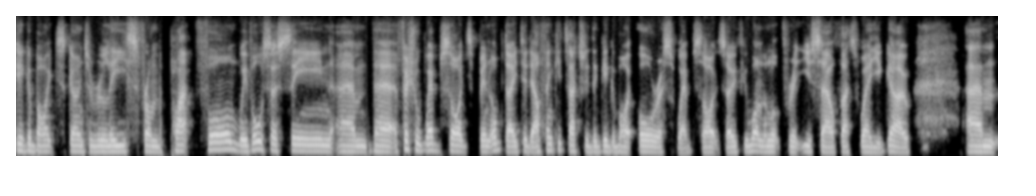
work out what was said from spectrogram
Gigabyte's going to release from the platform. We've also seen um, their official website's been updated. I think it's actually the Gigabyte Aorus website. So if you want to look for it yourself, that's where you go. Um,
